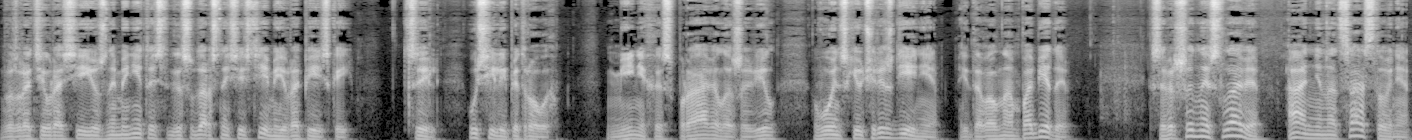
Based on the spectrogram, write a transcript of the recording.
возвратил России ее знаменитость государственной системе европейской. Цель усилий Петровых. Миних исправил, оживил воинские учреждения и давал нам победы. К совершенной славе Аннина царствования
